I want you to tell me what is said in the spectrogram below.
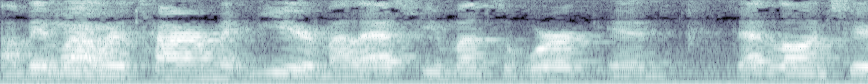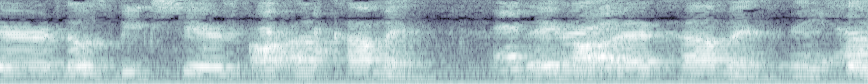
I'm in my retirement year, my last few months of work, and that lawn chair, those beach chairs are a coming. That's they right. are coming, and They so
